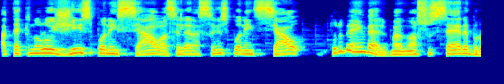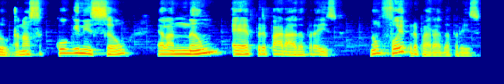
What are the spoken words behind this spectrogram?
A tecnologia exponencial, a aceleração exponencial, tudo bem, velho, mas o nosso cérebro, a nossa cognição, ela não é preparada para isso. Não foi preparada para isso.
